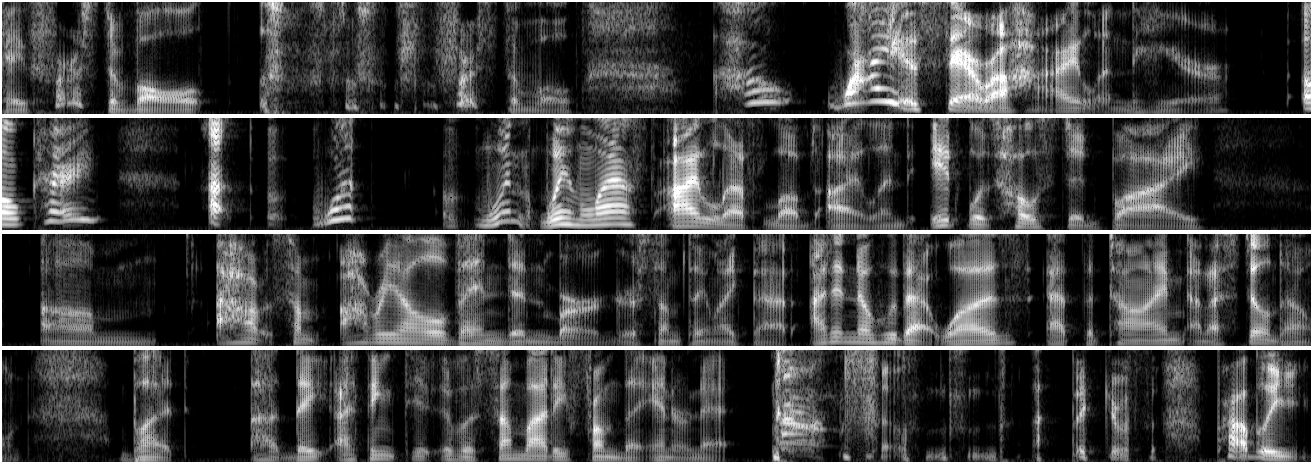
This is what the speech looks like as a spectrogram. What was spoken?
Okay, first of all, first of all, how, why is Sarah Hyland here? Okay, uh, what? When when last I left Loved Island, it was hosted by um some Arielle Vandenberg or something like that. I didn't know who that was at the time, and I still don't. But uh, they, I think it was somebody from the internet. so I think it was probably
